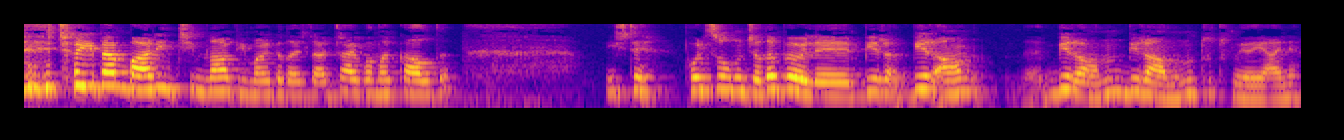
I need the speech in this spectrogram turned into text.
Çayı ben bari içeyim ne yapayım arkadaşlar. Çay bana kaldı. İşte polis olunca da böyle bir, bir an bir anın bir anını tutmuyor yani.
